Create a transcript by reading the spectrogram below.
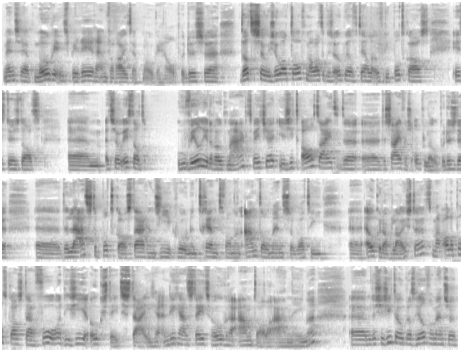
mensen heb mogen inspireren en vooruit heb mogen helpen. Dus uh, dat is sowieso al tof. Maar wat ik dus ook wil vertellen over die podcast, is dus dat um, het zo is dat hoeveel je er ook maakt, weet je, je ziet altijd de, uh, de cijfers oplopen. Dus de, uh, de laatste podcast, daarin zie ik gewoon een trend van een aantal mensen wat die uh, elke dag luistert. Maar alle podcasts daarvoor, die zie je ook steeds stijgen. En die gaan steeds hogere aantallen aannemen. Um, dus je ziet ook dat heel veel mensen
